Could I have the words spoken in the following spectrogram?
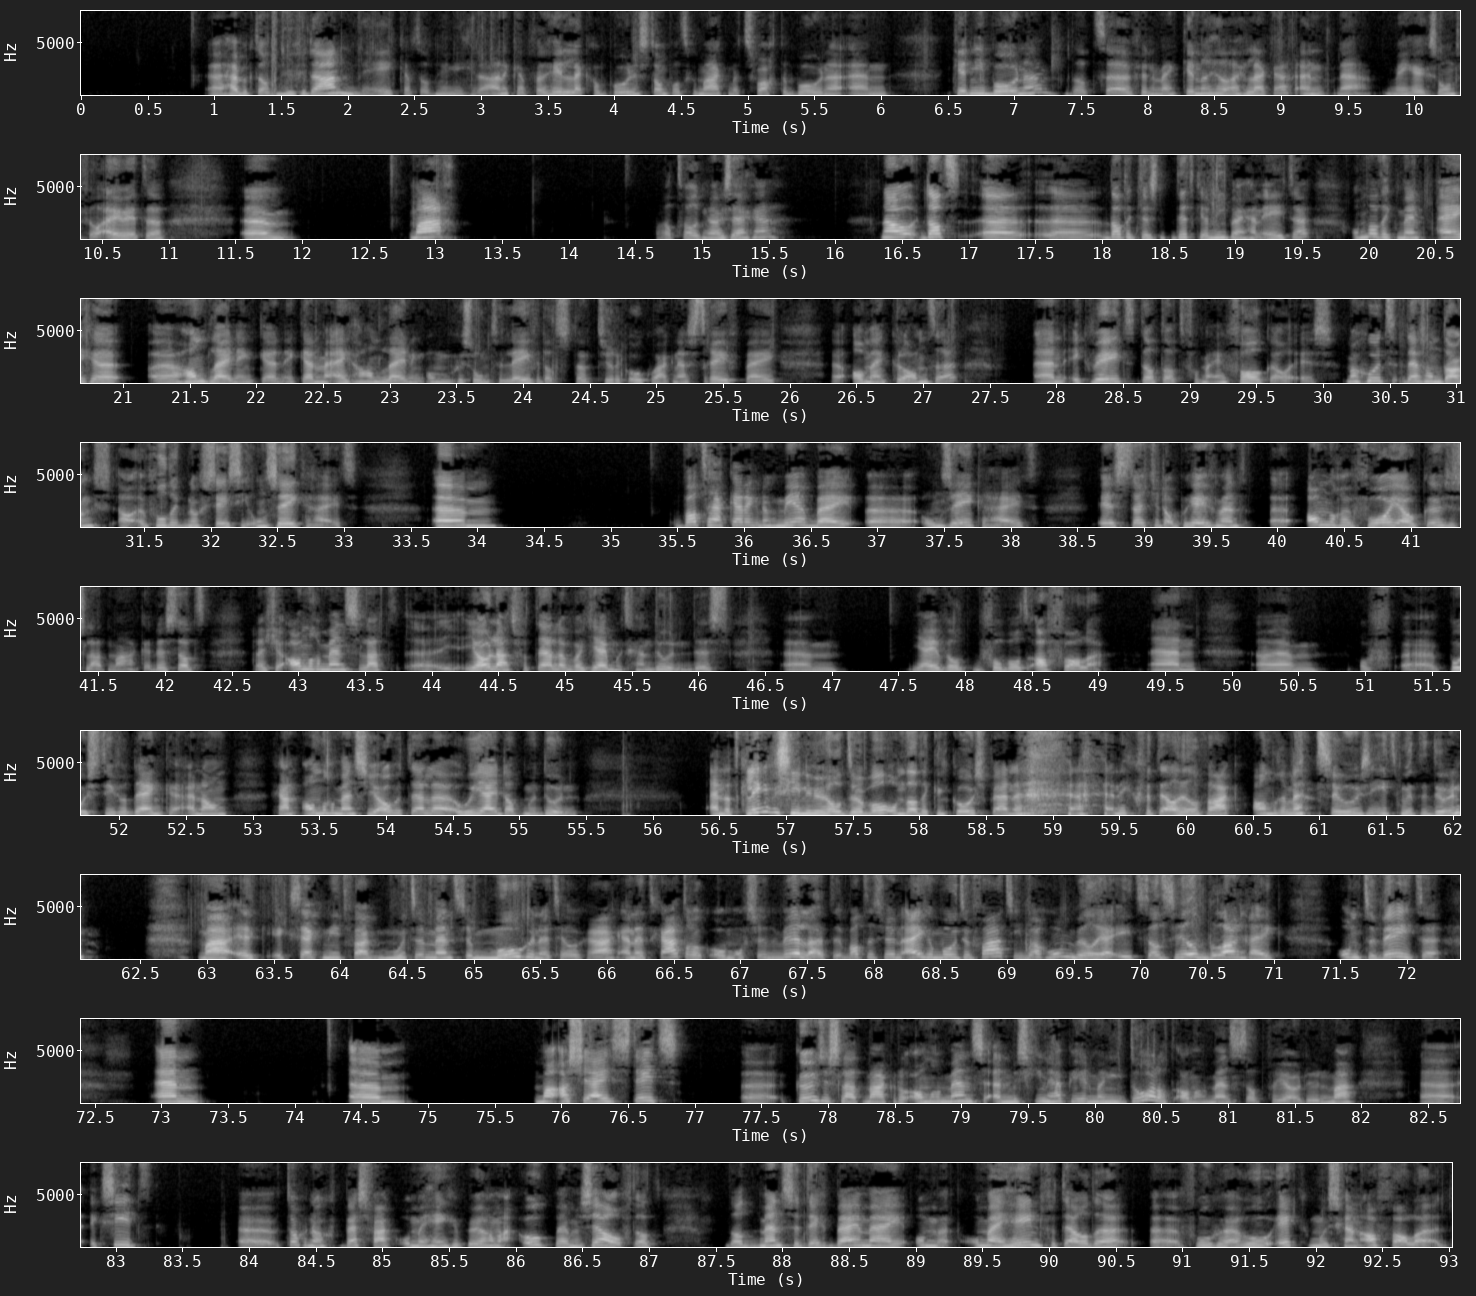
Uh, heb ik dat nu gedaan? Nee, ik heb dat nu niet gedaan. Ik heb een hele lekkere bonenstamppot gemaakt met zwarte bonen en kidneybonen. Dat uh, vinden mijn kinderen heel erg lekker. En nou, mega gezond, veel eiwitten. Um, maar, wat wil ik nou zeggen? Nou, dat, uh, dat ik dus dit keer niet ben gaan eten. Omdat ik mijn eigen handleiding ken. Ik ken mijn eigen handleiding om gezond te leven. Dat is natuurlijk ook waar ik naar streef bij al mijn klanten. En ik weet dat dat voor mij een valkuil is. Maar goed, desondanks eh, voelde ik nog steeds die onzekerheid. Um, wat herken ik nog meer bij uh, onzekerheid? Is dat je op een gegeven moment uh, anderen voor jou keuzes laat maken. Dus dat, dat je andere mensen laat, uh, jou laat vertellen wat jij moet gaan doen. Dus um, jij wilt bijvoorbeeld afvallen. En, um, of positiever denken. En dan gaan andere mensen jou vertellen hoe jij dat moet doen. En dat klinkt misschien nu heel dubbel, omdat ik een coach ben en, en, ik vertel heel vaak andere mensen hoe ze iets moeten doen. Maar ik, ik zeg niet vaak moeten. Mensen mogen het heel graag. En het gaat er ook om of ze het willen. Wat is hun eigen motivatie? Waarom wil jij iets? Dat is heel belangrijk om te weten. En, um, maar als jij steeds uh, keuzes laat maken door andere mensen. En misschien heb je helemaal niet door dat andere mensen dat voor jou doen. Maar uh, ik zie het uh, toch nog best vaak om me heen gebeuren. Maar ook bij mezelf. Dat, dat mensen dicht bij mij om, om mij heen vertelden uh, vroeger hoe ik moest gaan afvallen.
